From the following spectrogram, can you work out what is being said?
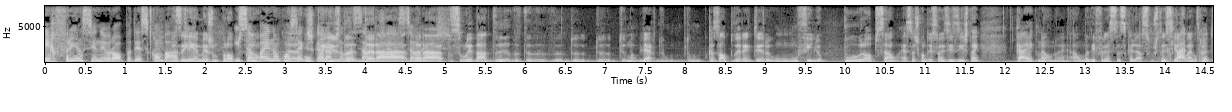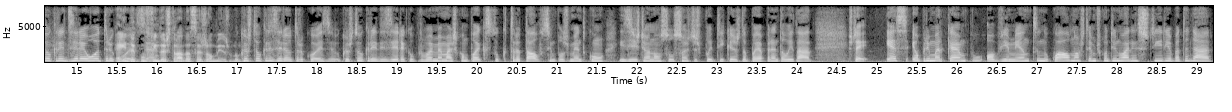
é referência na Europa desse combate. Mas aí é mesmo por opção. E também não consegue uh, chegar à renovação dará, dará a possibilidade de, de, de, de, uma mulher, de um, de um casal poderem ter um filho por opção. Essas condições existem. Cá é que não, não é? Há uma diferença, se calhar, substancial Repare, entre... O que eu estou a querer dizer é outra coisa. Ainda que o fim da estrada seja o mesmo. O que eu estou a querer dizer é outra coisa. O que eu estou a querer dizer é que o problema é mais complexo do que tratá-lo simplesmente com existem ou não soluções das políticas de apoio à parentalidade. Isto é, esse é o primeiro campo, obviamente, no qual nós temos que continuar a insistir e a batalhar.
